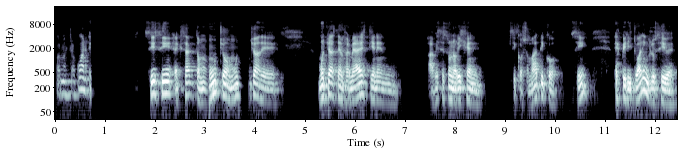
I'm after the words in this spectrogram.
por nuestro cuerpo. Sí, sí, exacto. Mucho, muchas de, muchas enfermedades tienen a veces un origen psicosomático, ¿sí? Espiritual inclusive.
